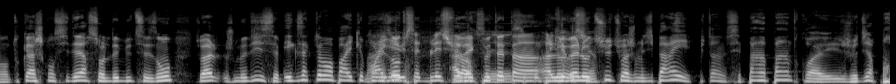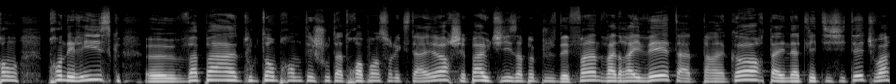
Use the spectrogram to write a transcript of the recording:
En tout cas, je considère sur le début de saison, tu vois, je me dis c'est exactement pareil que pour Ouais, les y a eu autres. cette blessure. Avec peut-être un, level hein. au-dessus, tu vois, je me dis pareil, putain, c'est pas un peintre, quoi. Et je veux dire, prends, prends des risques, euh, va pas tout le temps prendre tes shoots à trois points sur l'extérieur, je sais pas, utilise un peu plus des feintes, va driver, t'as as un corps, t'as une athléticité, tu vois.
